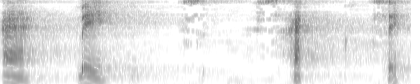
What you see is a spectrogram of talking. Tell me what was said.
A B H C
